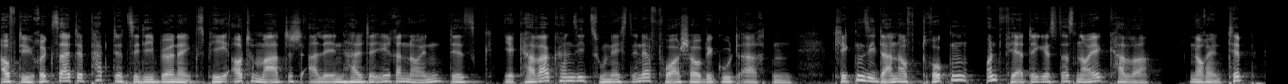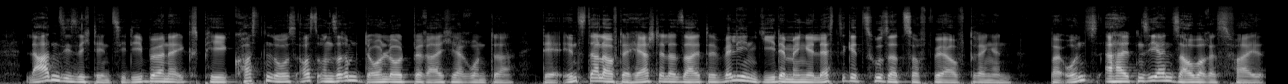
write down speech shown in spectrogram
Auf die Rückseite packt der CD-Burner XP automatisch alle Inhalte Ihrer neuen Disk. Ihr Cover können Sie zunächst in der Vorschau begutachten. Klicken Sie dann auf Drucken und fertig ist das neue Cover. Noch ein Tipp, laden Sie sich den CD-Burner XP kostenlos aus unserem Download-Bereich herunter. Der Installer auf der Herstellerseite will Ihnen jede Menge lästige Zusatzsoftware aufdrängen. Bei uns erhalten Sie ein sauberes File.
